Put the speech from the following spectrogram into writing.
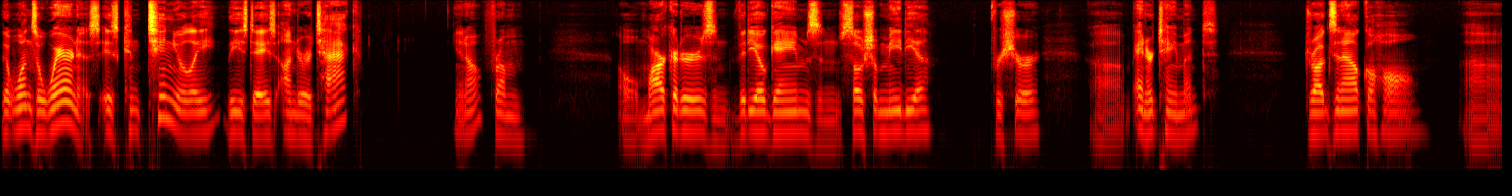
that one's awareness is continually these days under attack you know, from oh marketers and video games and social media, for sure, uh, entertainment, drugs and alcohol, uh,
